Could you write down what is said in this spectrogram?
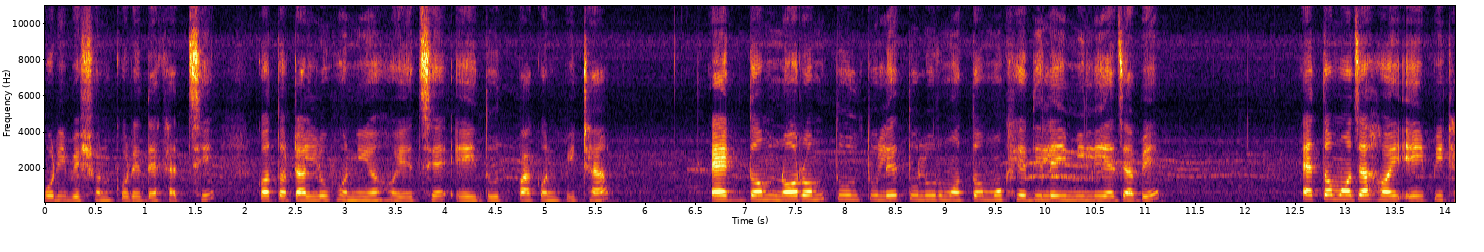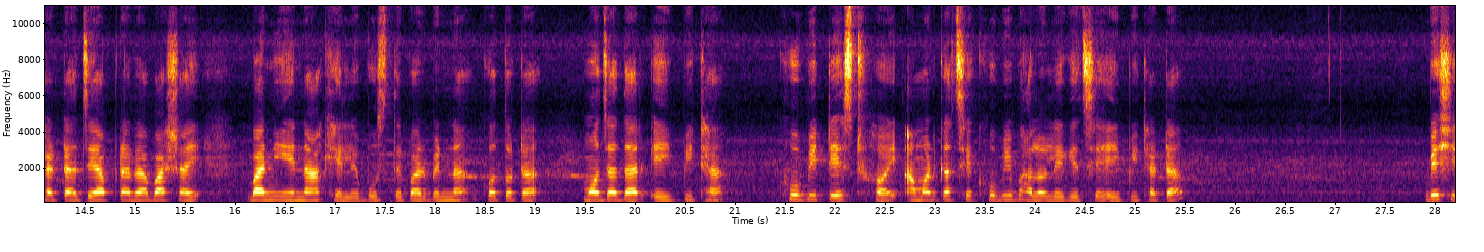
পরিবেশন করে দেখাচ্ছি, কতটা লোভনীয় হয়েছে এই দুধ পাকন পিঠা। একদম নরম তুল তুলে তুলুর মতো মুখে দিলেই মিলিয়ে যাবে। এত মজা হয় এই পিঠাটা যে আপনারা বাসায় বানিয়ে না খেলে বুঝতে পারবেন না কতটা মজাদার এই পিঠা। খুবই টেস্ট হয়, আমার কাছে খুবই ভালো লেগেছে এই পিঠাটা। বেশি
